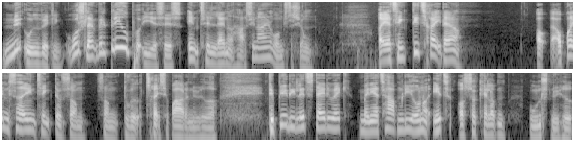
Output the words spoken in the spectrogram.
ny udvikling. Rusland vil blive på ISS, indtil landet har sin egen rumstation. Og jeg tænkte, de tre der, og oprindeligt havde jeg en ting, dem som, som du ved, tre separate nyheder. Det bliver de lidt stadigvæk, men jeg tager dem lige under et, og så kalder dem ugens nyhed.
